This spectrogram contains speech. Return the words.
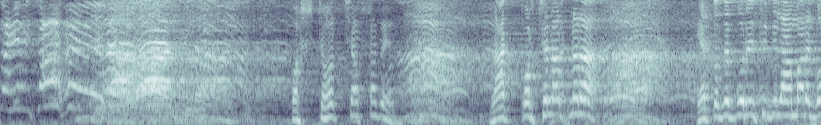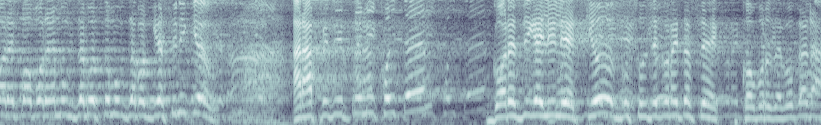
তাহির সাহেব কষ্ট হচ্ছে আপনাদের? রাগ করছেন আপনারা? এত যে পরিস্থিতি আমার ঘরে কবরে মুখ যাব তো মুখ যাব গেছিনি কেউ? আর আপনি যদি প্রেমিক হইতেন ঘরে জিগাই লিলে কেউ গোসল যে করাইতেছে? কবরে যাব গাডা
